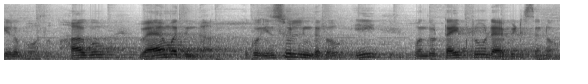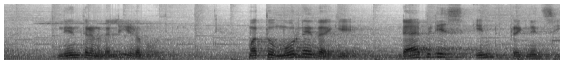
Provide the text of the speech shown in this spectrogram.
ಇರಬಹುದು ಹಾಗೂ ವ್ಯಾಯಾಮದಿಂದ ಹಾಗೂ ಇನ್ಸುಲಿನಿಂದಲೂ ಈ ಒಂದು ಟೈಪ್ ಟು ಡಯಾಬಿಟಿಸನ್ನು ನಿಯಂತ್ರಣದಲ್ಲಿ ಇಡಬಹುದು. ಮತ್ತು ಮೂರನೇದಾಗಿ diabetes in pregnancy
